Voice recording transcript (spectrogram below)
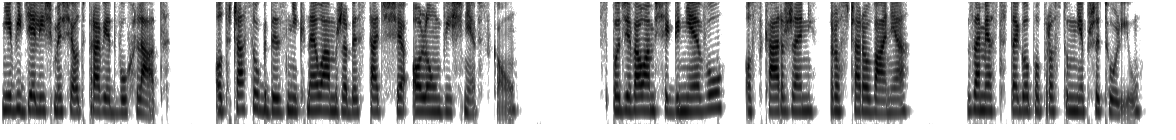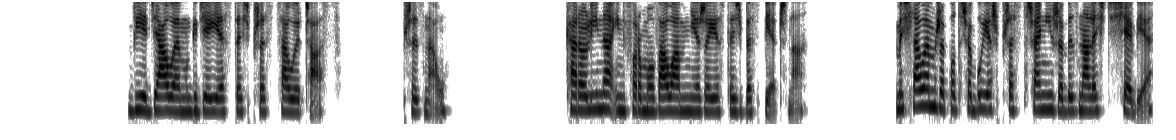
Nie widzieliśmy się od prawie dwóch lat. Od czasu, gdy zniknęłam, żeby stać się Olą Wiśniewską. Spodziewałam się gniewu, oskarżeń, rozczarowania. Zamiast tego po prostu mnie przytulił. Wiedziałem, gdzie jesteś przez cały czas, przyznał. Karolina informowała mnie, że jesteś bezpieczna. Myślałem, że potrzebujesz przestrzeni, żeby znaleźć siebie.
